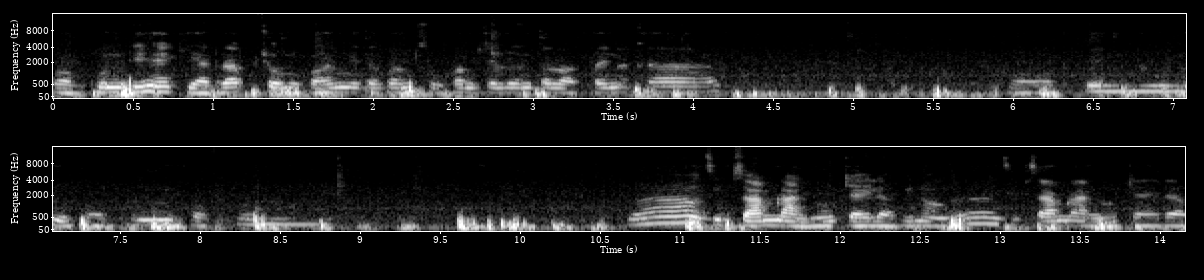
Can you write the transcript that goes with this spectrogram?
ขอบคุณที่ให้เกียรติรับชม ขอให้มีแต่ความสุขความเจริญตลอดไปนะคะ ขอบคุณ ขอบคุณ ขอบคุณ ว้าวสิบสามล้านดวใจแล้วพี่น้อง เอ้ยสิบสามล้านดวใจแล้ว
